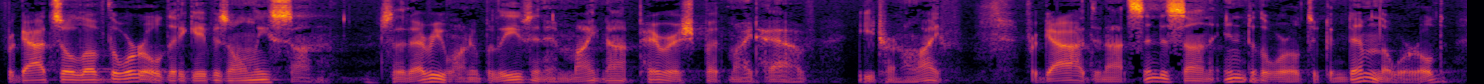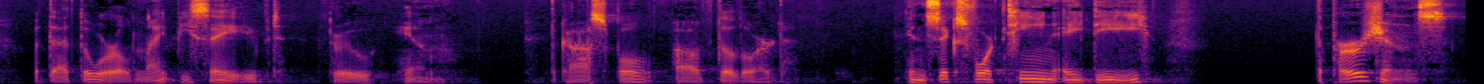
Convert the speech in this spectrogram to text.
For God so loved the world that he gave his only Son, so that everyone who believes in him might not perish, but might have eternal life. For God did not send his Son into the world to condemn the world, but that the world might be saved through him. The Gospel of the Lord. In 614 AD, the Persians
